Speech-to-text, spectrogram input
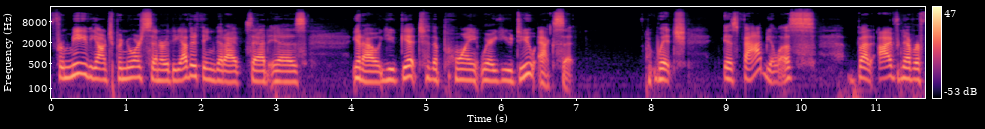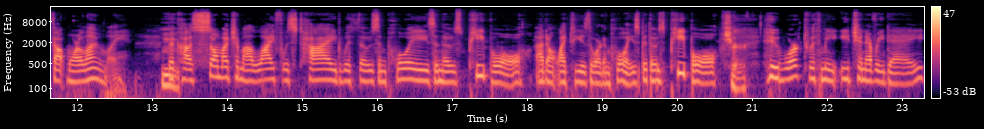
for me, the Entrepreneur Center, the other thing that I've said is, you know, you get to the point where you do exit, which is fabulous, but I've never felt more lonely Hmm. because so much of my life was tied with those employees and those people. I don't like to use the word employees, but those people Sure. who worked with me each and every day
